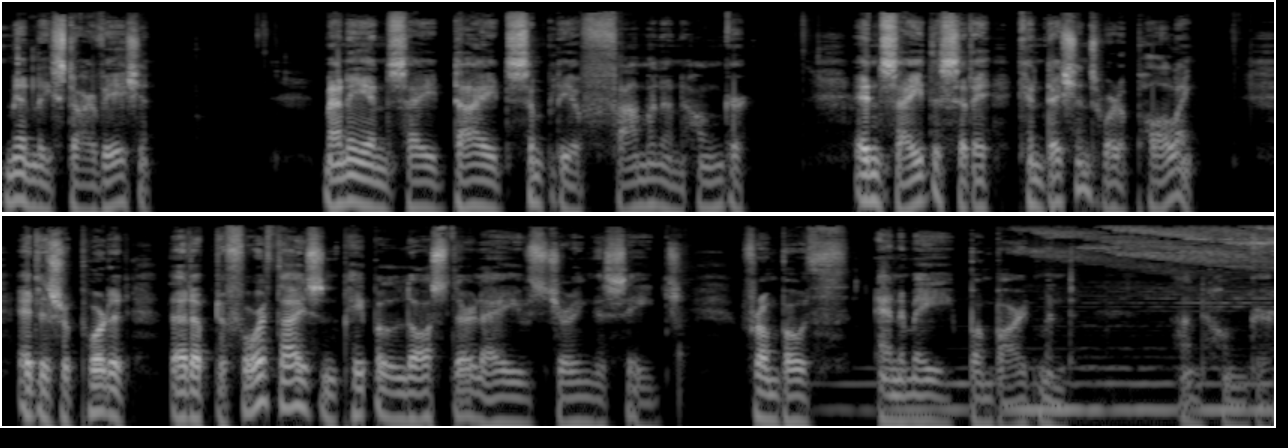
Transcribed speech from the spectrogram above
mainly starvation. Many inside died simply of famine and hunger. Inside the city, conditions were appalling. It is reported that up to 4,000 people lost their lives during the siege from both enemy bombardment and hunger.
